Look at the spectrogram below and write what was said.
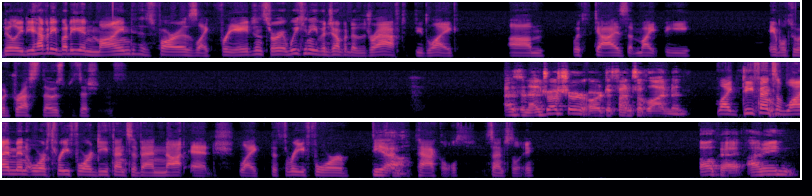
Billy, do you have anybody in mind as far as like free agents, or we can even jump into the draft if you'd like, um, with guys that might be able to address those positions? As an edge rusher or defensive lineman? Like defensive lineman or three four defensive end, not edge, like the three four defensive Yeah. tackles, essentially. Okay, I mean,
